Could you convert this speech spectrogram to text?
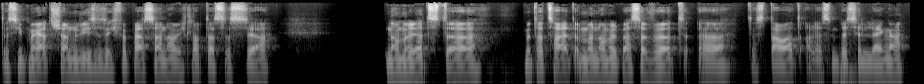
das sieht man jetzt schon, wie sie sich verbessern. Aber ich glaube, dass es ja nochmal jetzt äh, mit der Zeit immer nochmal besser wird. Äh, das dauert alles ein bisschen länger,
